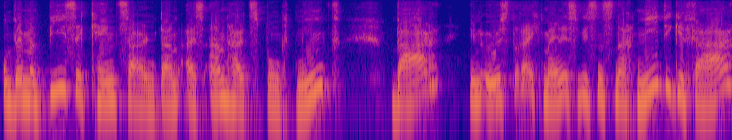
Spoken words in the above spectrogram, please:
Und wenn man diese Kennzahlen dann als Anhaltspunkt nimmt, war in Österreich meines Wissens nach nie die Gefahr,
